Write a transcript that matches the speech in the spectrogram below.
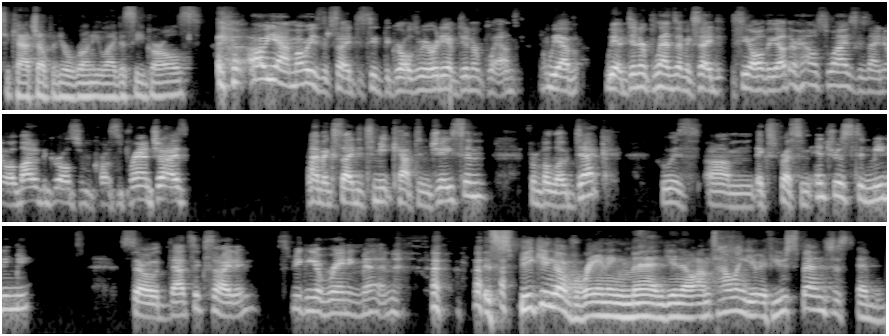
to catch up with your RHONY Legacy girls? oh, yeah. I'm always excited to see the girls. We already have dinner plans. We have, we have dinner plans. I'm excited to see all the other housewives because I know a lot of the girls from across the franchise. I'm excited to meet Captain Jason from Below Deck, who has um, expressed some interest in meeting me. So that's exciting. Speaking of raining men. Speaking of raining men, you know, I'm telling you, if you spend just a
